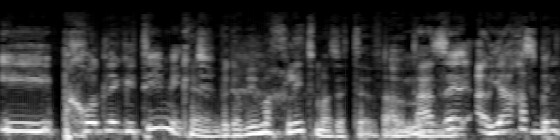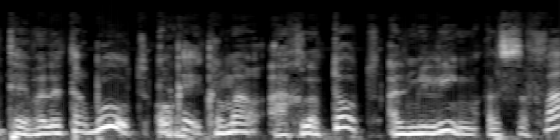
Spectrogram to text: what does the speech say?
היא פחות לגיטימית. כן, וגם מי מחליט מה זה טבע? מה זה היחס בין טבע לתרבות? אוקיי, כלומר, ההחלטות על מילים, על שפה,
